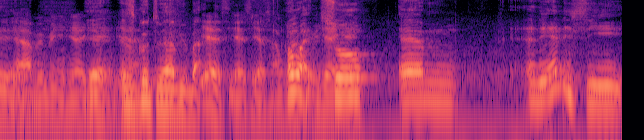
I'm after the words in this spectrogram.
yeah. Yeah, I haven't been here Yeah, again. it's good to have you back. Yes, yes, yes. I'm All glad to be here so um, the NDC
